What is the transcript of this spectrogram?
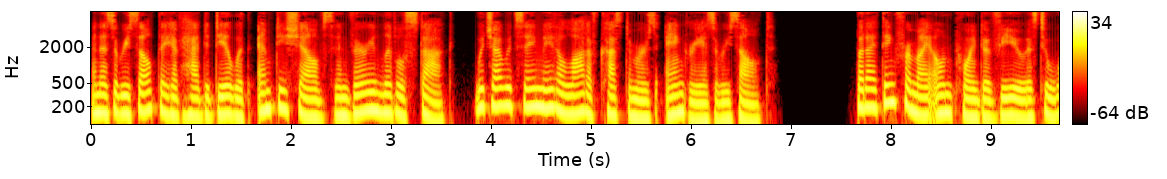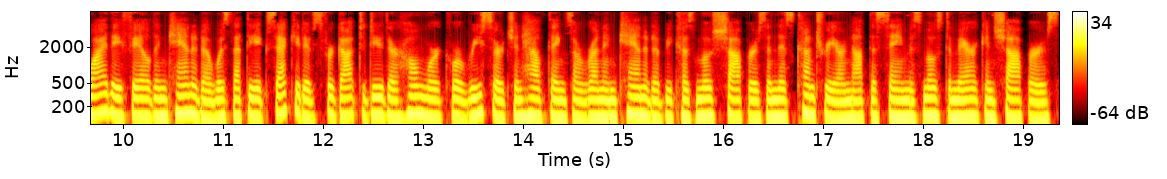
and as a result, they have had to deal with empty shelves and very little stock, which I would say made a lot of customers angry as a result. But I think, from my own point of view, as to why they failed in Canada was that the executives forgot to do their homework or research in how things are run in Canada because most shoppers in this country are not the same as most American shoppers,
